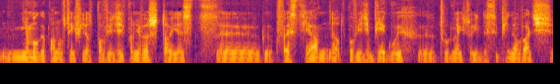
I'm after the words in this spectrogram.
Nie mogę panu w tej chwili odpowiedzieć, ponieważ to jest y, kwestia odpowiedzi biegłych. Trudno ich tu dyscyplinować,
